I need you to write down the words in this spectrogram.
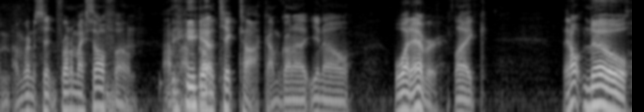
I'm, I'm going to sit in front of my cell phone. I'm, I'm Yeah. going to TikTok. I'm going to, you know, whatever. Like, they don't know.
